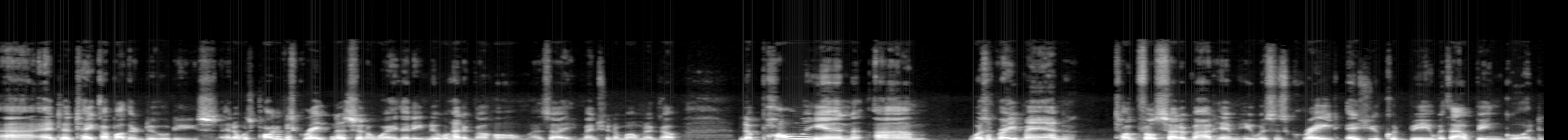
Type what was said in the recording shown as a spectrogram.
uh, and to take up other duties. And it was part of his greatness in a way that he knew how to go home, as I mentioned a moment ago. Napoleon um, was a great man. Tocqueville said about him, he was as great as you could be without being good.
